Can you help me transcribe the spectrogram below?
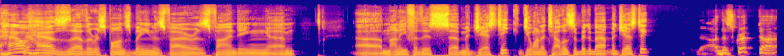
How has uh, the response been as far as finding um, uh, money for this uh, Majestic? Do you want to tell us a bit about Majestic? Uh, the script uh,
